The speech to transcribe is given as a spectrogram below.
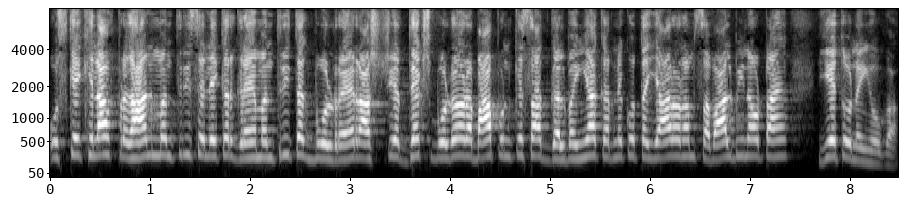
उसके खिलाफ प्रधानमंत्री से लेकर गृह मंत्री तक बोल रहे हैं, राष्ट्रीय अध्यक्ष बोल रहे हैं, और अब आप उनके साथ गलबैया करने को तैयार और हम सवाल भी ना उठाएँ, ये तो नहीं होगा।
